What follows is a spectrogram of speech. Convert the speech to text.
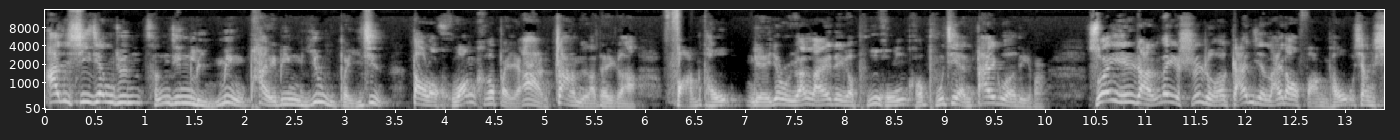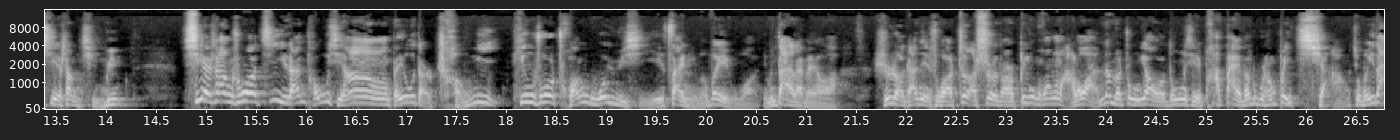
安西将军，曾经领命派兵一路北进，到了黄河北岸，占了这个坊头，也就是原来这个蒲洪和蒲建待过的地方。所以冉魏使者赶紧来到坊头，向谢尚请兵。谢尚说：“既然投降，得有点诚意。听说传国玉玺在你们魏国，你们带来没有啊？”使者赶紧说：“这世道兵荒马乱，那么重要的东西，怕带在路上被抢，就没带。”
